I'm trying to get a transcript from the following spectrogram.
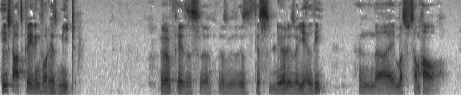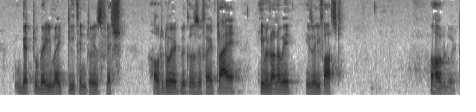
he starts craving for his meat. Okay, this, uh, this, this, this deer is very healthy and I must somehow get to bury my teeth into his flesh. How to do it? Because if I try, he will run away. He's very fast. So how to do it?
